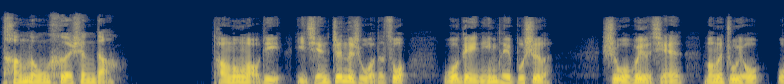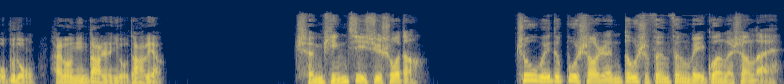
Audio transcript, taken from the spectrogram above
唐龙喝声道。“唐龙老弟，以前真的是我的错，我给您赔不是了，是我为了钱蒙了猪油，我不懂，还望您大人有大量。”陈平继续说道。周围的不少人都是纷纷围观了上来，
